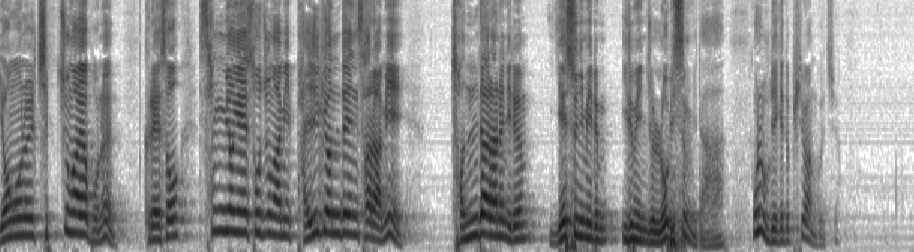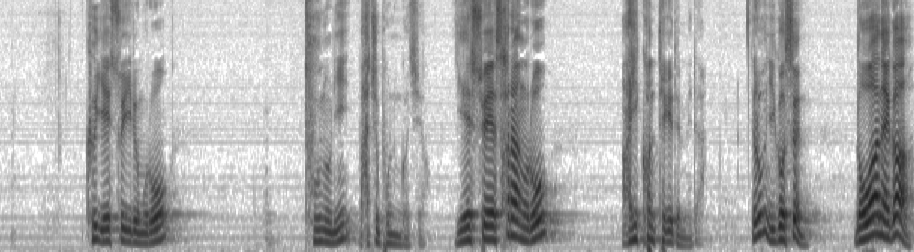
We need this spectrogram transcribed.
영혼을 집중하여 보는 그래서 생명의 소중함이 발견된 사람이 전달하는 이름 예수님 이름 이름인 줄로 믿습니다. 오늘 우리에게도 필요한 거죠. 그 예수 이름으로 두 눈이 마주 보는 거죠. 예수의 사랑으로 아이 컨택이 됩니다. 여러분 이것은 너와 내가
